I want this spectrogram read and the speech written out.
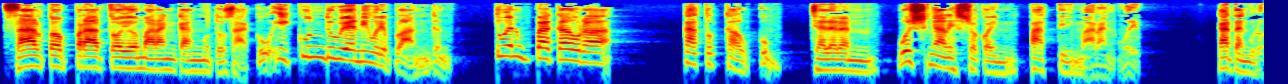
sarta pracaya marang kang ngutus aku iku duweni urip langgeng. Tuen bakal ora katut kaukum jalaran wis ngalih saka ing pati marang urip. Kadang kula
